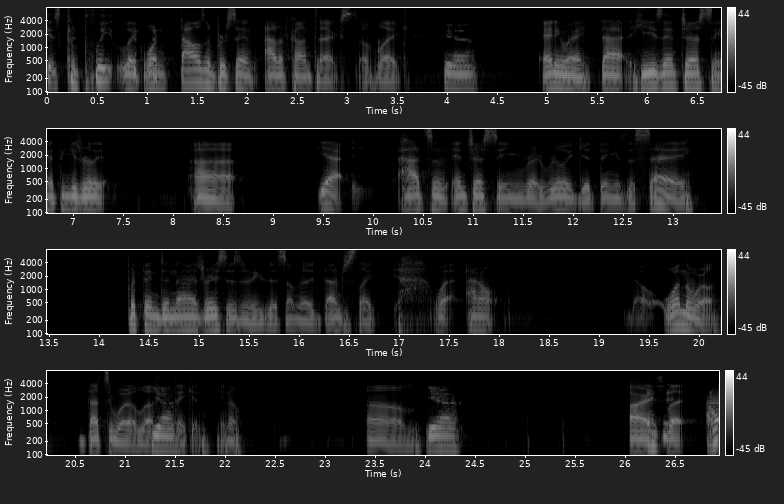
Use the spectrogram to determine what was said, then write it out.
is complete like 1000% out of context of like Yeah. anyway, that he's interesting. I think he's really, uh, yeah. had some interesting, re- really good things to say, but then denies racism exists. I'm really, I'm just like, what? I don't. No, what in the world? That's what I left Yeah. thinking. You know. Um. Yeah. All right, but I,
